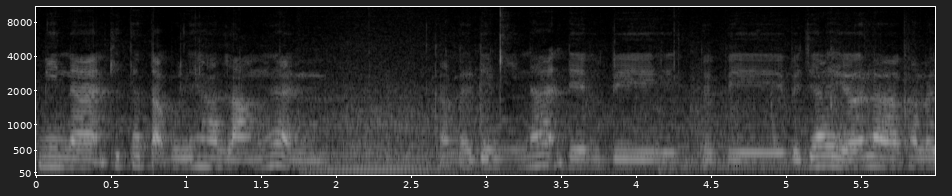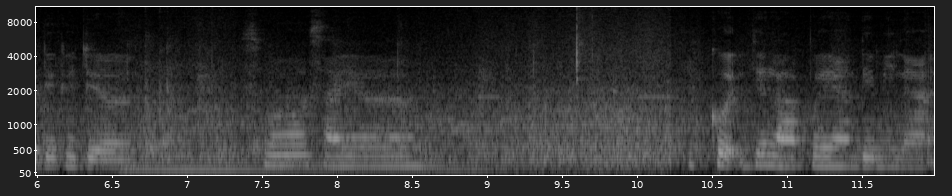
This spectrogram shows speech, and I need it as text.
minat kita tak boleh halang kan. Kalau dia minat, dia lebih lebih berjaya lah kalau dia kerja. So saya ikut je lah apa yang dia minat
